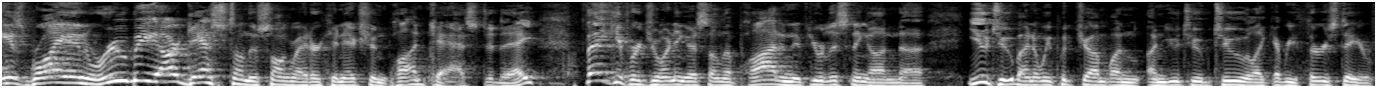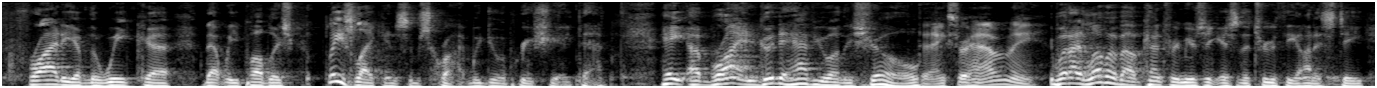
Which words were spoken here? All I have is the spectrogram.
is Bryan Ruby, our guest on the Songwriter Connection podcast today. Thank you for joining us on the pod. And if you're listening on uh, YouTube, I know we put you up on, on YouTube too, like every Thursday or Friday of the week uh, that we publish. Please like and subscribe. We do appreciate that. Hey, uh, Bryan, good to have you on the show. Thanks for having me. What I love about country music is the truth, the honesty. You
